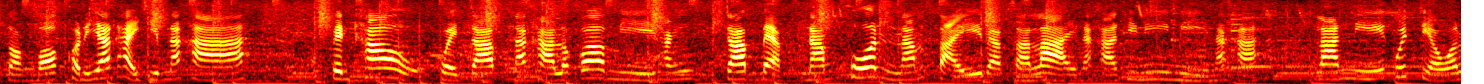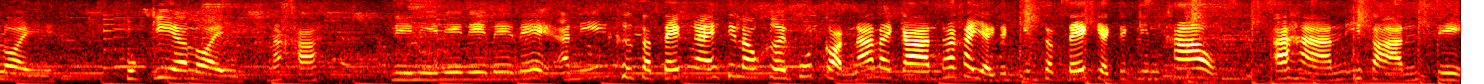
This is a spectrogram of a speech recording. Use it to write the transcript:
62บล็อกขออนุญาตถ่ายคลิปนะคะ เป็นข้าวก๋วยจั๊บนะคะ แล้วก็มีทั้งจั๊บแบบน้ำข้นน้ำใสแบบสาหร่ายนะคะ ที่นี่มีนะคะ ร้านนี้ก๋วยเตี๋ยวอร่อยคุกกี้อร่อยนะคะนี่นี่นี่นี่นี่นี่อันนี้คือสเต็กไงที่เราเคยพูดก่อนหน้ารายการ ถ้าใครอยากจะกินสเต็กอยากจะกินข้าว อาหารอีสานนี่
